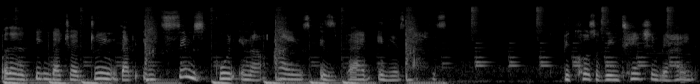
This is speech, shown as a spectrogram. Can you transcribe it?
whether the thing that you're doing that it seems good in our eyes is bad in His eyes because of the intention behind it.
